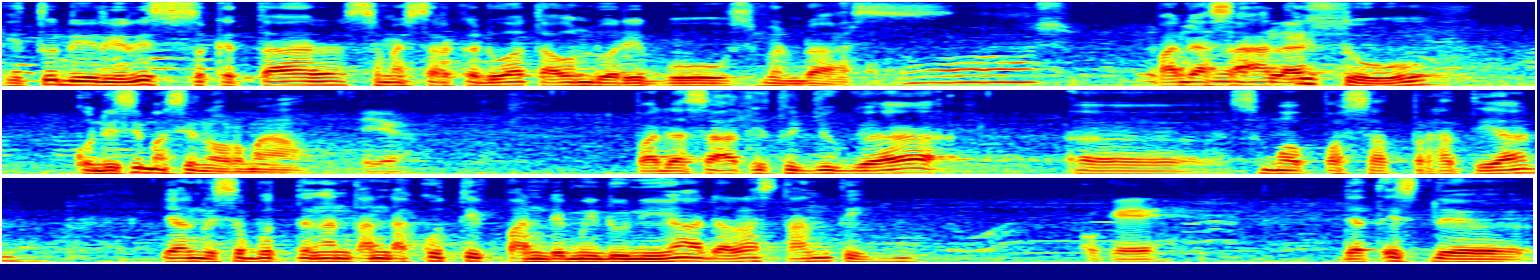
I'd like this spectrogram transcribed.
Itu dirilis sekitar semester kedua tahun 2019. Oh, Pada saat itu kondisi masih normal. Iya. Pada saat itu juga uh, semua pusat perhatian yang disebut dengan tanda kutip pandemi dunia adalah stunting. Oke. Okay. That is the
